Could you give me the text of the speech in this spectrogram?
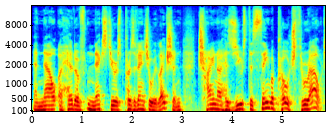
and now ahead of next year's presidential election, China has used the same approach throughout.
